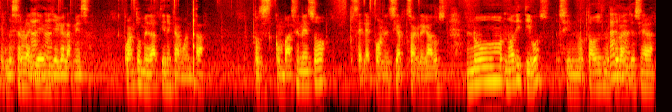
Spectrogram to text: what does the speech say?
El mesero la lleve Ajá. y llegue a la mesa. ¿Cuánta humedad tiene que aguantar? Entonces, con base en eso, se le ponen ciertos agregados, no, no aditivos, sino todo es natural, Ajá. ya sea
